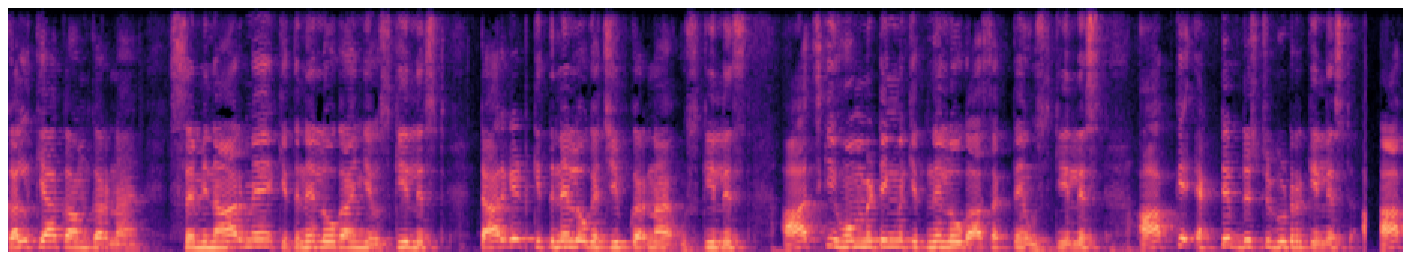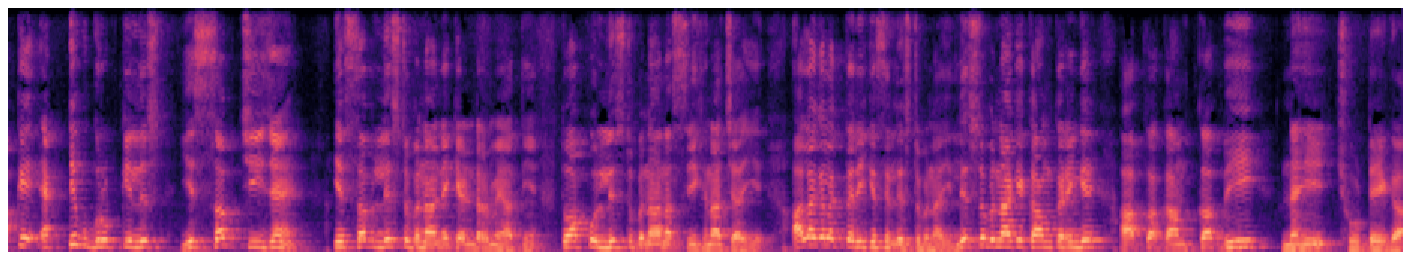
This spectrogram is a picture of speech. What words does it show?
कल क्या काम करना है? सेमिनार में कितने लोग आएँगे उसकी लिस्ट टारगेट कितने लोग अचीव करना है उसकी लिस्ट आज की होम मीटिंग में कितने लोग आ सकते हैं उसकी लिस्ट आपके एक्टिव डिस्ट्रीब्यूटर की लिस्ट आपके एक्टिव ग्रुप की लिस्ट ये सब चीज़ें ये सब लिस्ट बनाने के अंडर में आती हैं। तो आपको लिस्ट बनाना सीखना चाहिए। अलग अलग तरीके से लिस्ट बनाइए। लिस्ट बना के काम करेंगे, आपका काम कभी नहीं छूटेगा।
